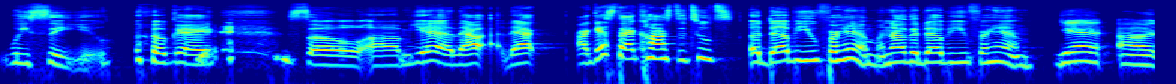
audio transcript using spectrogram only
we see you." Okay, so um, yeah, that that I guess that constitutes a W for him, another W for him. Yeah, uh,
